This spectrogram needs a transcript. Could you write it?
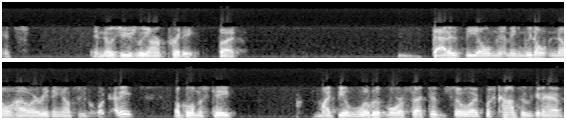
It's and those usually aren't pretty, but that is the only. I mean, we don't know how everything else is going to look. I think Oklahoma State might be a little bit more effective. So like Wisconsin's going to have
